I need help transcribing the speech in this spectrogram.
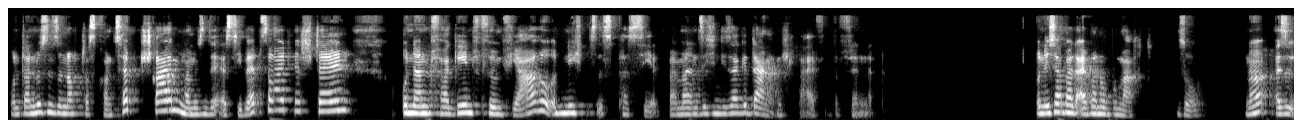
Und dann müssen sie noch das Konzept schreiben. Dann müssen sie erst die Website erstellen. Und dann vergehen fünf Jahre und nichts ist passiert, weil man sich in dieser Gedankenschleife befindet. Und ich habe halt einfach nur gemacht. So. Ne? Also,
